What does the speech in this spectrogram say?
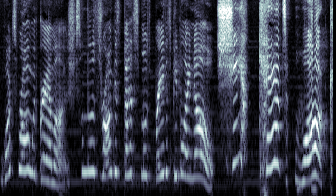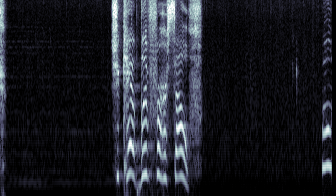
What's wrong with Grandma? She's one of the strongest, best, most bravest people I know. She can't walk. She can't live for herself. Well,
